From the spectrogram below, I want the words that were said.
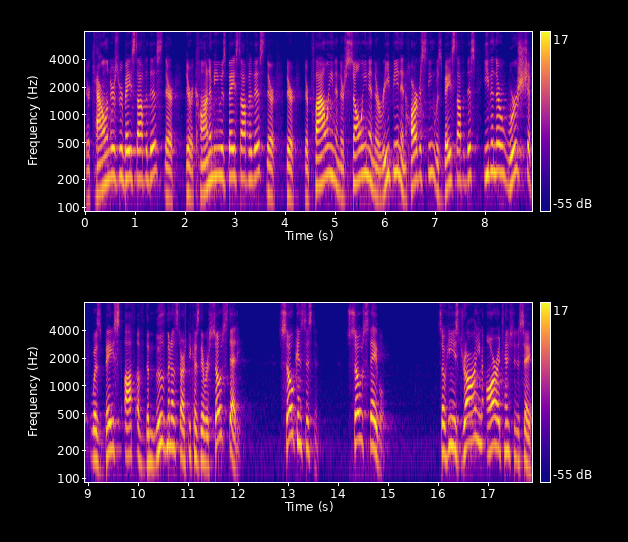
Their calendars were based off of this. Their, their economy was based off of this. Their, their, their plowing and their sowing and their reaping and harvesting was based off of this. Even their worship was based off of the movement of the stars because they were so steady, so consistent, so stable. So he's drawing our attention to say,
